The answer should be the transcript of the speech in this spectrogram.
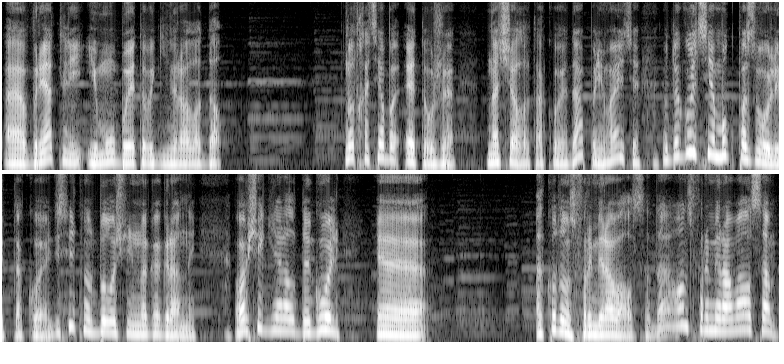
вряд ли ему бы этого генерала дал. Ну вот хотя бы это уже начало такое, да, понимаете? Но Деголь себе мог позволить такое. Действительно, он был очень многогранный. вообще генерал Деголь э, откуда он сформировался? Да, он сформировался,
